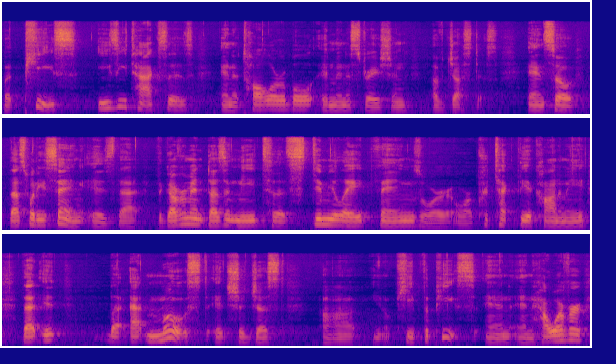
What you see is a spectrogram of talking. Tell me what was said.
but peace, easy taxes, and a tolerable administration of justice. And so that's what he's saying is that the government doesn't need to stimulate things or, or protect the economy, that it that at most it should just uh, you know, keep the peace. And, and however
